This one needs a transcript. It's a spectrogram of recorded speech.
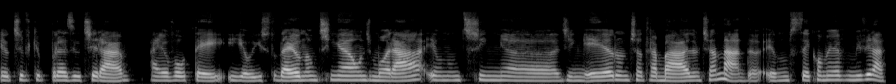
eu tive que ir pro Brasil tirar. Aí eu voltei e eu ia estudar. Eu não tinha onde morar, eu não tinha dinheiro, não tinha trabalho, não tinha nada. Eu não sei como eu ia me virar.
